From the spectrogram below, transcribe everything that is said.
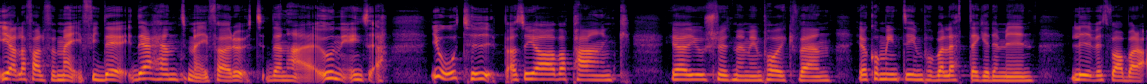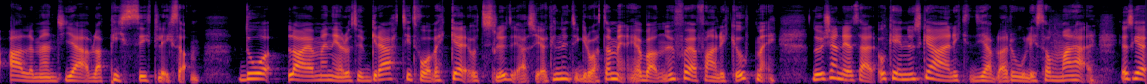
I alla fall för mig, för det, det har hänt mig förut. Den här, inte- jo, typ. Alltså jag var pank, jag gjorde slut med min pojkvän, jag kom inte in på Balettakademin. Livet var bara allmänt jävla pissigt liksom. Då la jag mig ner och typ grät i två veckor och till slut, alltså jag kunde inte gråta mer. Jag bara, nu får jag fan rycka upp mig. Då kände jag så här, okej nu ska jag ha en riktigt jävla rolig sommar här. Jag ska,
